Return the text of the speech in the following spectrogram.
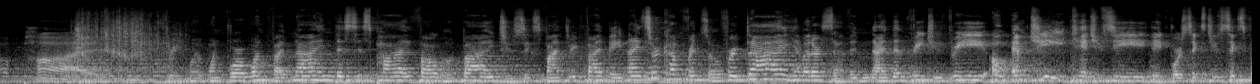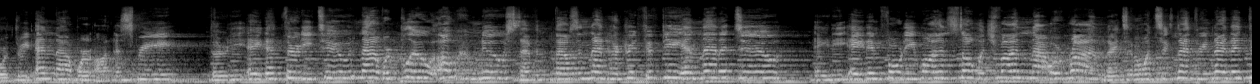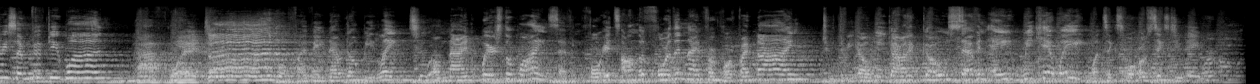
of pi. 3.14159, this is pi, followed by 2653589, circumference over diameter 79, then 323, OMG, can't you see? 8462643, and now we're on a spree. 38 and 32, now we're blue, oh who knew? 7,950 and then a 2. 88 and 41, so much fun, now we're on 97169393751. Halfway done. Late. 209, where's the wine? 74, it's on the 4, then 94459. 230, we gotta go. 78, we can't wait. 164068, we're.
